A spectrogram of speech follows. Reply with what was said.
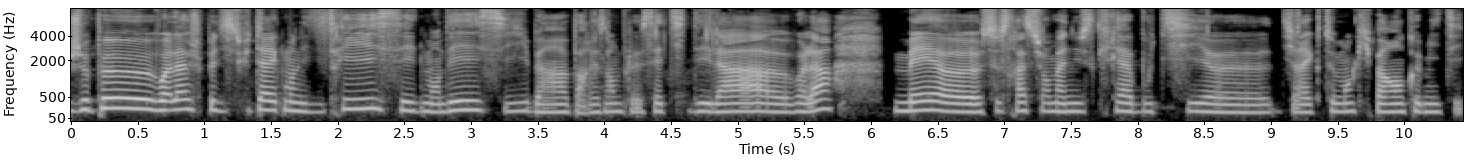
Je peux voilà, je peux discuter avec mon éditrice et demander si, ben, par exemple, cette idée-là, heu, voilà, mais heu, ce sera sur manuscrit abouti, heu, directement qui part en comité.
